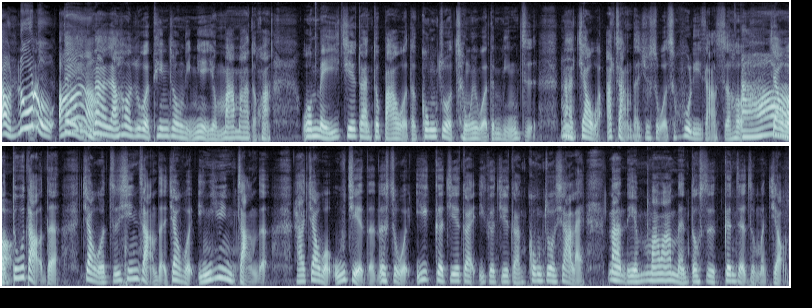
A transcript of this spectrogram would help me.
哦，露露。对，哦、那然后如果听众里面有妈妈的话。我每一阶段都把我的工作成为我的名字，嗯、那叫我阿长的，就是我是护理长时候；哦、叫我督导的，叫我执行长的，叫我营运长的，还叫我吴姐的，那是我一个阶段一个阶段工作下来，那连妈妈们都是跟着这么叫的。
